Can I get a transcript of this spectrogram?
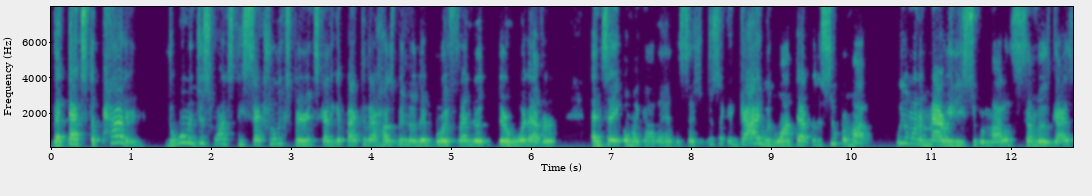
That that's the pattern. The woman just wants the sexual experience, got to get back to their husband or their boyfriend or their whatever, and say, "Oh my God, I had this session." Just like a guy would want that with a supermodel. We don't want to marry these supermodels. Some of those guys,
